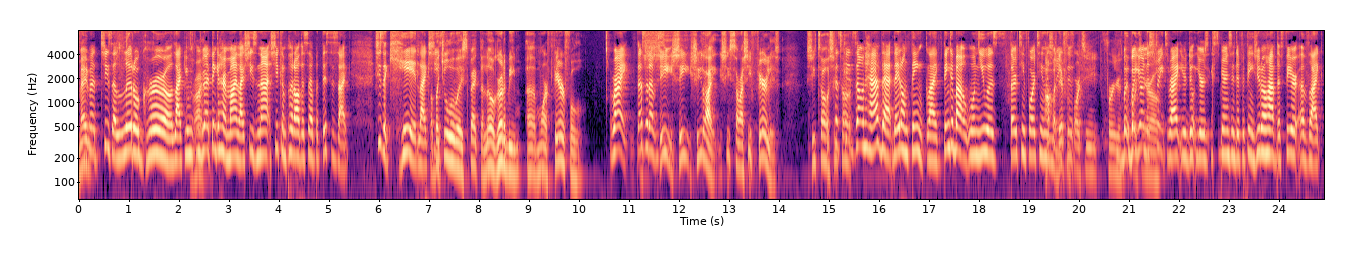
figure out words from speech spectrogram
Maybe But she's a little girl. Like you, Right. you gotta think in her mind, like she's not. She can put all this up, but this is like, she's a kid. Like, she's, but you would expect a little girl to be uh, more fearful. right? That's what I'm. She she she like she sound like she fearless. She told she Because told. kids don't have that. They don't think. Like, think about when you was 13, 14. I'm a different fourteen for your. But but you're in the 14-year-old. streets, right? You're doing you're experiencing different things. You don't have the fear of like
